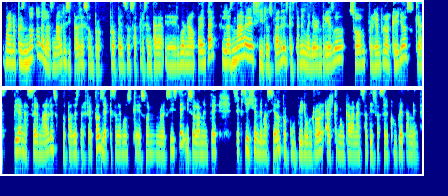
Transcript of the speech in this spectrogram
Bueno, pues no todas las madres y padres son propensos a presentar el burnout parental. Las madres y los padres que están en mayor riesgo son, por ejemplo, aquellos que aspiran a ser madres o padres perfectos, ya que sabemos que eso no existe y solamente se exigen demasiado por cumplir un rol al que nunca van a satisfacer completamente.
